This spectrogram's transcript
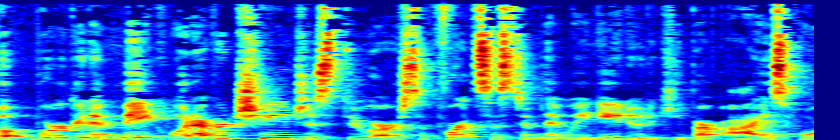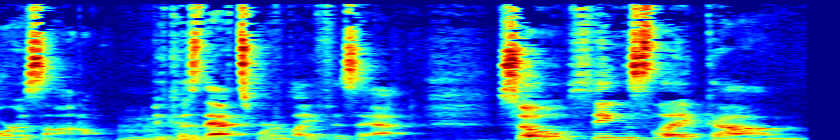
but we're going to make whatever changes through our support system that we need to to keep our eyes horizontal mm-hmm. because that's where life is at. So things like um,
